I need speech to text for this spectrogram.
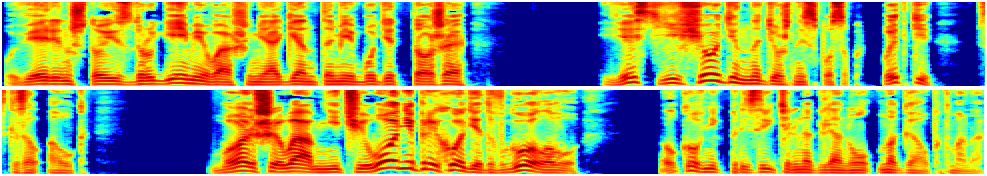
Уверен, что и с другими вашими агентами будет тоже...» «Есть еще один надежный способ — пытки», — сказал Аук. «Больше вам ничего не приходит в голову?» Полковник презрительно глянул на Гауптмана.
